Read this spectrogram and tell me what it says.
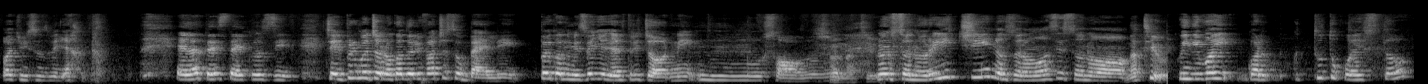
Oggi mi sono svegliata. E la testa è così. Cioè il primo giorno quando li faccio sono belli. Poi quando mi sveglio gli altri giorni, mm, non lo so. non- Sono nativi. non sono ricci, non sono mossi, sono... Nativo. Quindi voi guard- tutto questo,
